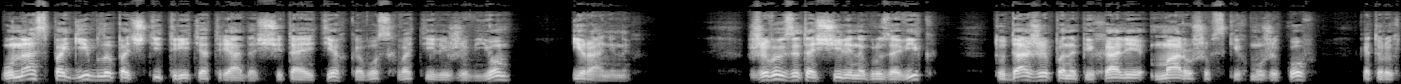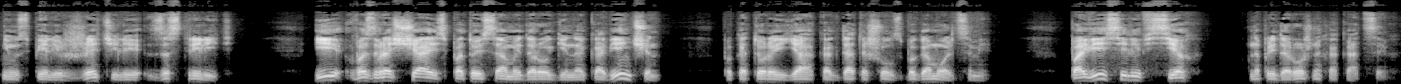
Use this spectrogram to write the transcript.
У нас погибло почти треть отряда, считая тех, кого схватили живьем и раненых. Живых затащили на грузовик, туда же понапихали марушевских мужиков, которых не успели сжечь или застрелить. И, возвращаясь по той самой дороге на Ковенчин, по которой я когда-то шел с богомольцами, повесили всех на придорожных акациях.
